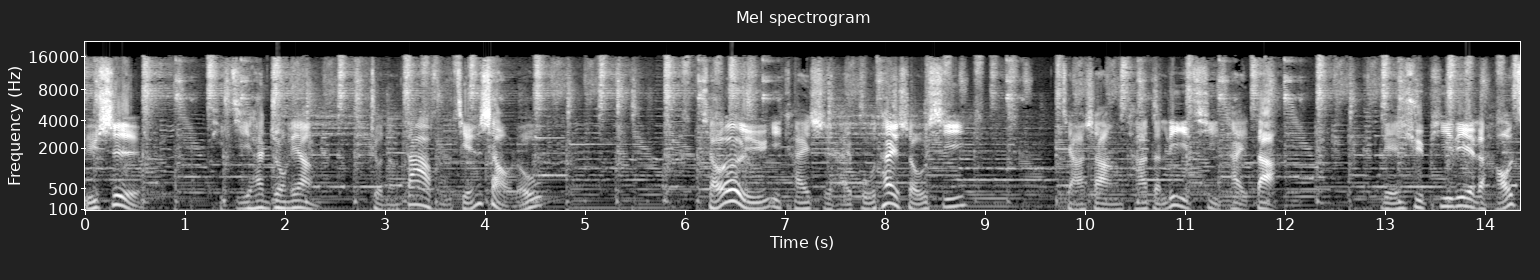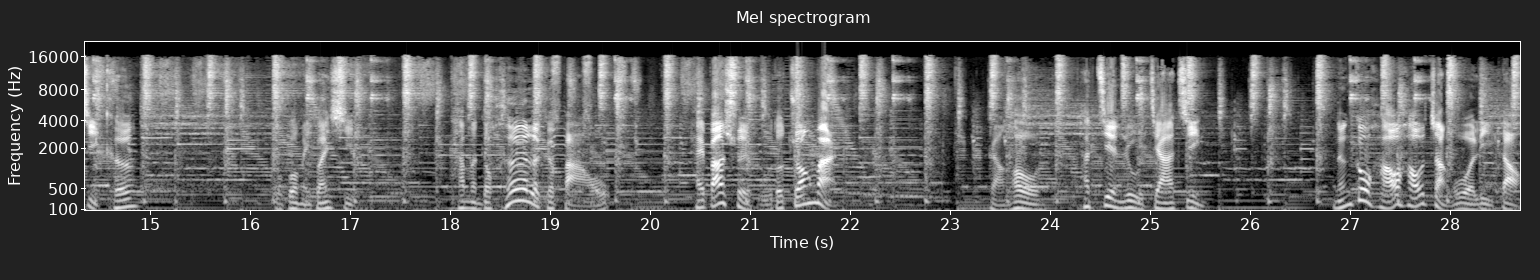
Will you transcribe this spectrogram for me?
于是体积和重量就能大幅减少喽。小鳄鱼一开始还不太熟悉，加上它的力气太大，连续劈裂了好几颗。不过没关系，他们都喝了个饱，还把水壶都装满。然后他渐入佳境，能够好好掌握力道。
